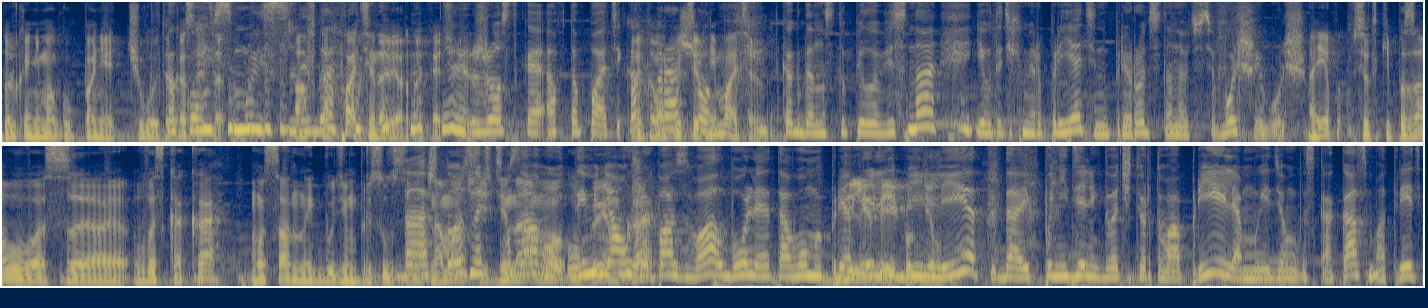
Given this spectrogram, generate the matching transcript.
Только не могу понять, чего В это каком касается. смысле? да? Автопати, наверное, хочу. Жесткая автопати. Как Поэтому будьте хорошо, внимательны. когда наступила весна, и вот этих мероприятий на природе становится все больше и больше. А я все-таки позову вас э, в СКК. Мы с Анной будем Да, присутствовать на что матче значит Динамо позову? Ты меня УГМК. уже позвал. Более того, мы приобрели Билеты билеты. Да, и в понедельник, 24 апреля, мы идем в СКК смотреть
